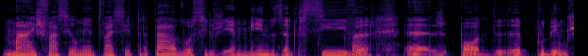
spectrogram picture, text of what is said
mais facilmente vai ser tratado. A cirurgia é menos agressiva, claro. uh, pode, uh, podemos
